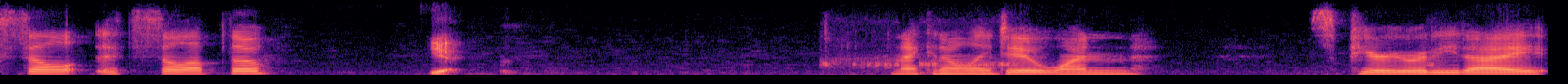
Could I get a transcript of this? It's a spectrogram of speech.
Still, it's still up though. Yeah. And I can only do one superiority die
